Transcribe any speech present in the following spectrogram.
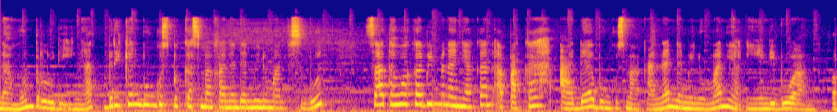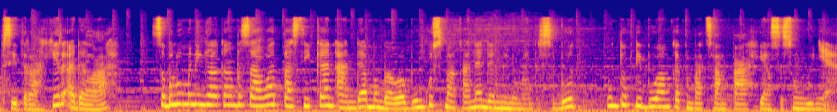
Namun perlu diingat, berikan bungkus bekas makanan dan minuman tersebut saat awak kabin menanyakan apakah ada bungkus makanan dan minuman yang ingin dibuang. Opsi terakhir adalah Sebelum meninggalkan pesawat, pastikan Anda membawa bungkus makanan dan minuman tersebut untuk dibuang ke tempat sampah yang sesungguhnya.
